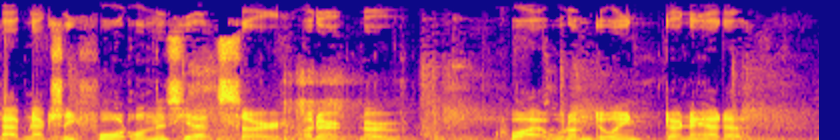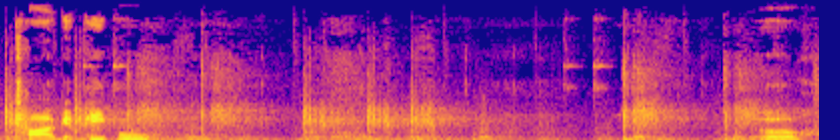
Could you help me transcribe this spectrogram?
I haven't actually fought on this yet, so I don't know quite what I'm doing. Don't know how to target people. Oh.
